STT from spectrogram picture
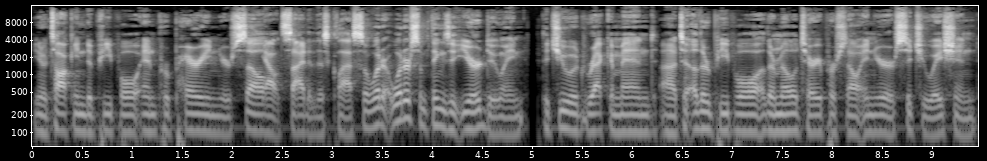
you know, talking to people and preparing yourself outside of this class. So, what are, what are some things that you're doing that you would recommend uh, to other people, other military personnel in your situation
